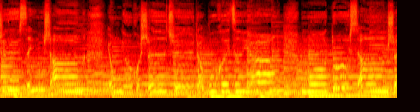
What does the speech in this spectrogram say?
去欣赏。拥有或失去都不会怎样。我多想随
